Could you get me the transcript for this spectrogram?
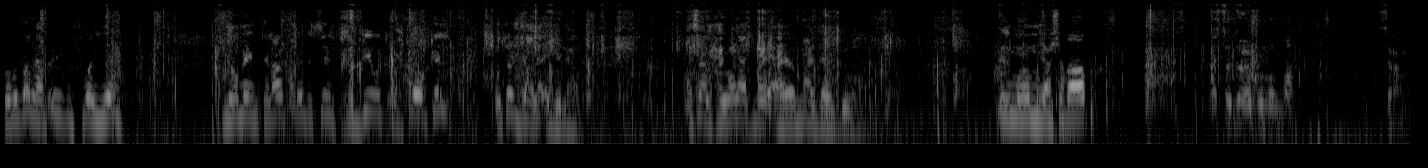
فبضلها بعيد شوية. يومين ثلاث بعدين بتصير تخبيه وتروح تاكل وترجع لابنها. عشان الحيوانات ما ما يضايقوها المهم يا شباب استودعكم الله. سلامك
